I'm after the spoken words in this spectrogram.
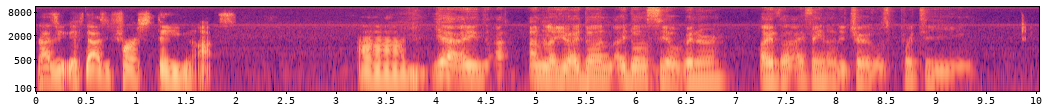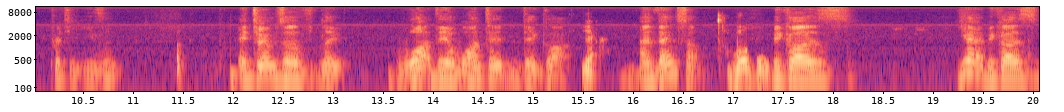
that's the, if that's the first thing you ask. Um, yeah, I, I I'm like you. I don't I don't see a winner either. I think the trade was pretty pretty even in terms of like what they wanted, they got. Yeah, and then some. Both because yeah, because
